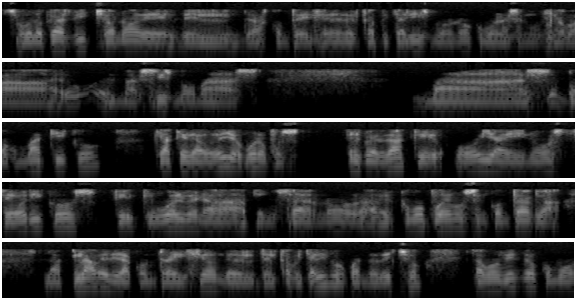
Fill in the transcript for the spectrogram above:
sobre lo que has dicho, ¿no? De, de, las contradicciones del capitalismo, ¿no? Como las enunciaba el marxismo más, más dogmático, que ha quedado de ello. Bueno, pues es verdad que hoy hay nuevos teóricos que, que vuelven a pensar, ¿no? A ver, ¿cómo podemos encontrar la, la clave de la contradicción del, capitalismo, cuando de hecho estamos viendo como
